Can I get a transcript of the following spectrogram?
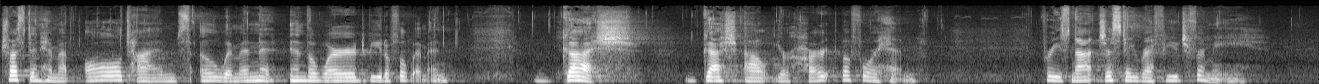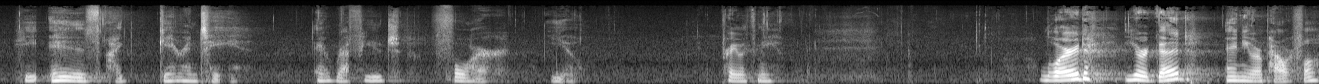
Trust in Him at all times, O women in the Word, beautiful women. Gush gush out your heart before Him. For He's not just a refuge for me, He is, I guarantee, a refuge for you. Pray with me. Lord, you are good and you are powerful.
